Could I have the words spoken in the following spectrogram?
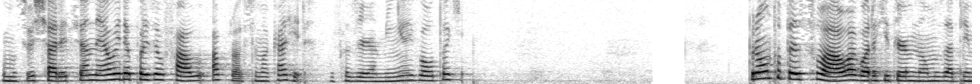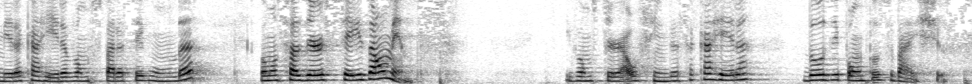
Vamos fechar esse anel e depois eu falo a próxima carreira. Vou fazer a minha e volto aqui. Pronto, pessoal, agora que terminamos a primeira carreira, vamos para a segunda vamos fazer seis aumentos. E vamos ter, ao fim dessa carreira, 12 pontos baixos.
